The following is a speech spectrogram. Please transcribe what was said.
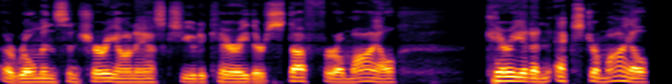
a Roman centurion asks you to carry their stuff for a mile, carry it an extra mile,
